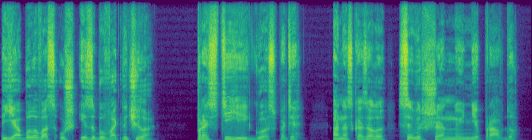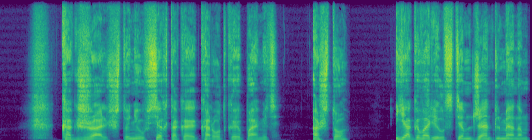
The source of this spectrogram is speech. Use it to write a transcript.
Я было вас уж и забывать начала». «Прости ей, Господи!» Она сказала совершенную неправду. «Как жаль, что не у всех такая короткая память. А что?» Я говорил с тем джентльменом,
